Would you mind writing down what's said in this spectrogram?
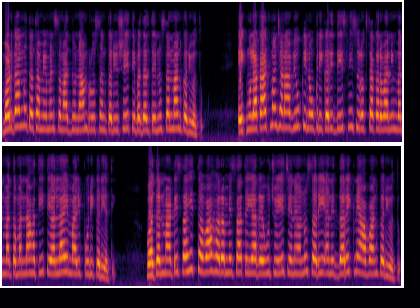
વડગામનું તથા મેમણ સમાજનું નામ રોશન કર્યું છે, તે બદલ તેનું સન્માન કર્યું હતું. એક મુલાકાતમાં જણાવ્યું કે નોકરી કરી દેશની સુરક્ષા કરવાની મનમાં તમન્ના હતી, તે અલ્લાહે મારી પૂરી કરી હતી. વતન માટે શહીદ થવા હર હંમેશા તૈયાર રહેવું જોઈએ, જેને અનુસરી અને દરેકને આહવાન કર્યું હતું.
